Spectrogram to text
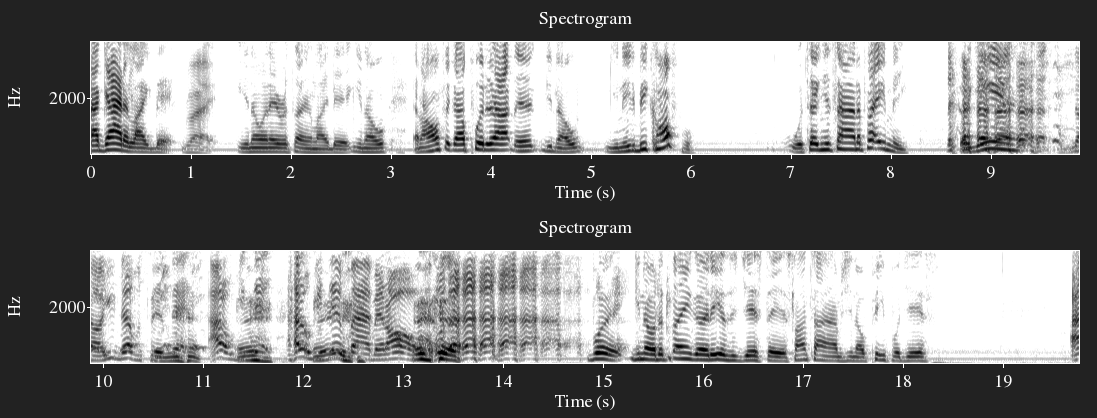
I got it like that Right. you know, and everything like that, you know. And I don't think I put it out there, you know, you need to be comfortable with taking your time to pay me. Again, no, you never said that. I don't get that. I don't get that vibe at all. but you know, the thing of it is, is just that sometimes, you know, people just, I,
